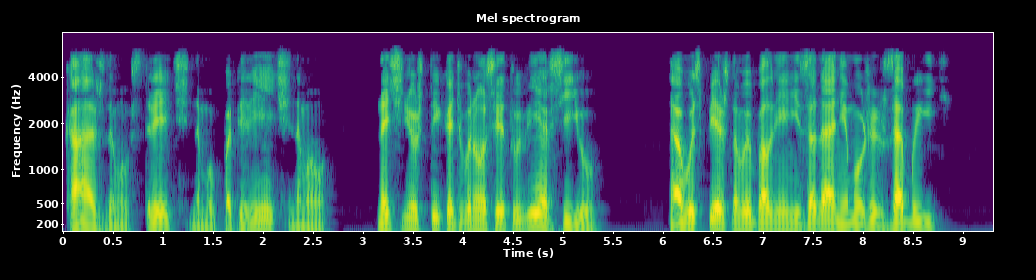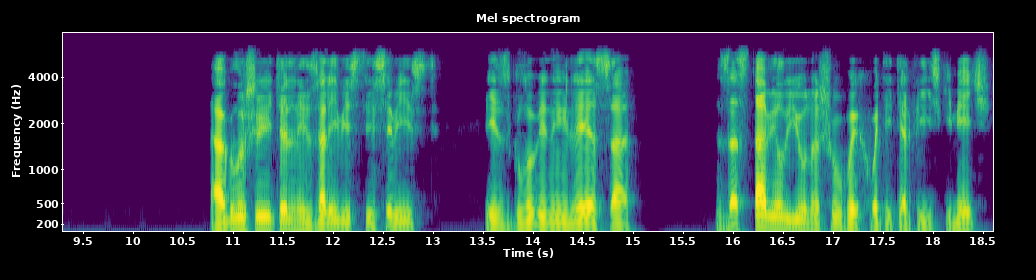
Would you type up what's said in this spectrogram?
каждому встречному поперечному начнешь тыкать в нос эту версию, об успешном выполнении задания можешь забыть. Оглушительный заливистый свист из глубины леса заставил юношу выхватить эльфийский меч,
